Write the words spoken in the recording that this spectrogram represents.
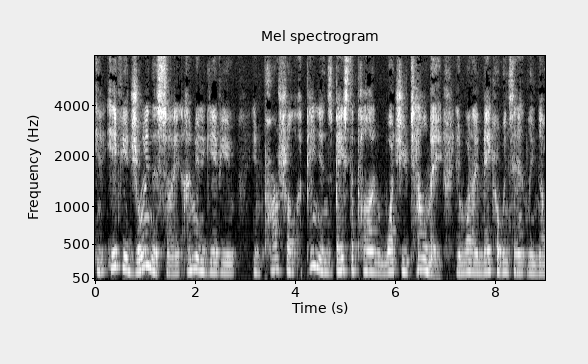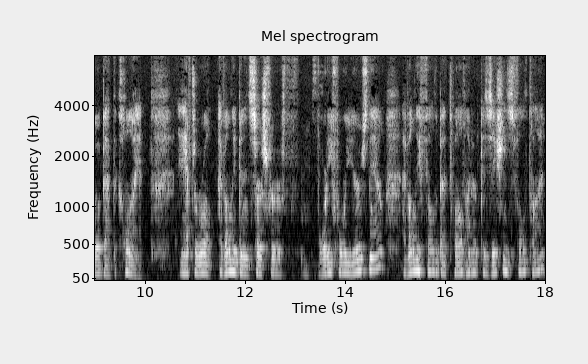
if you join this site, I'm going to give you impartial opinions based upon what you tell me and what I may coincidentally know about the client. After all, I've only been in search for 44 years now. I've only filled about 1,200 positions full time,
